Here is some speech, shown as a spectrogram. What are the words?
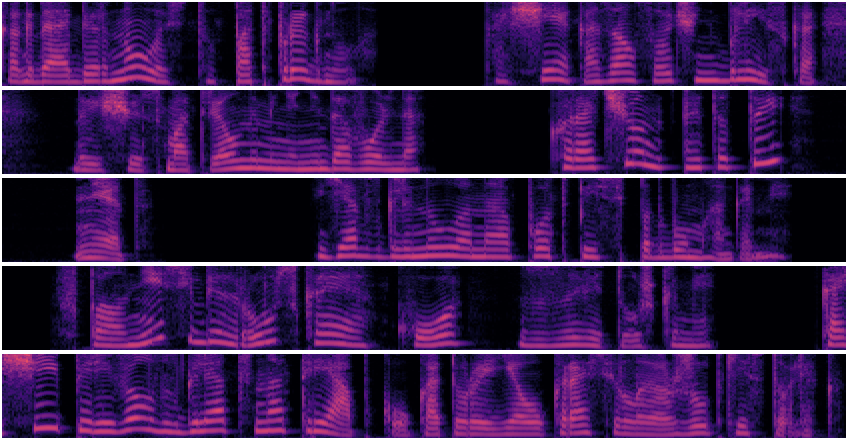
Когда обернулась, то подпрыгнула. Кощей оказался очень близко, да еще и смотрел на меня недовольно. «Карачун, это ты?» «Нет». Я взглянула на подпись под бумагами. Вполне себе русская «ко» с завитушками. Кощей перевел взгляд на тряпку, которой я украсила жуткий столик.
